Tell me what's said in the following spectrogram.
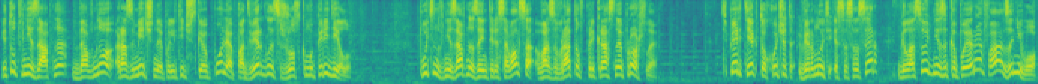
и тут внезапно давно размеченное политическое поле подверглось жесткому переделу. Путин внезапно заинтересовался возвратом в прекрасное прошлое. Теперь те, кто хочет вернуть СССР, голосуют не за КПРФ, а за него.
